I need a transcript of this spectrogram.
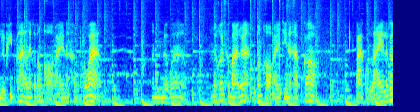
หรือผิดพลาดอะไรก็ต้องขออภัยนะครับ เพราะว่า มันแบบว่าไม่ค่อยสบายด้วยอะต้องขออภัยจริงๆนะครับ ก็ฝากกดไลค์แล้วก็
